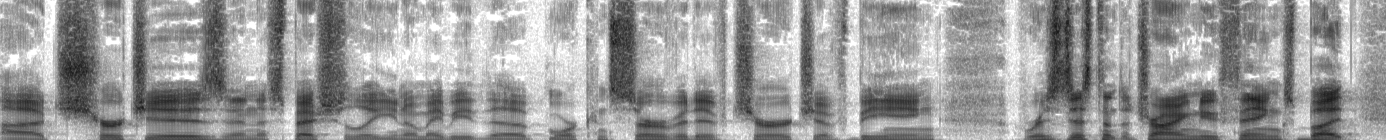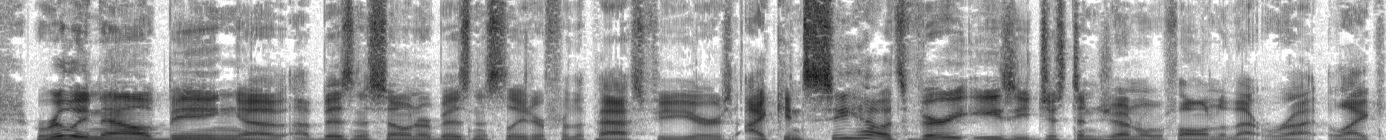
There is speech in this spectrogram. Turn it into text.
uh, churches, and especially you know maybe the more conservative church, of being resistant to trying new things. But really, now being a, a business owner, business leader for the past few years, I can see how it's very easy, just in general, to fall into that rut. Like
